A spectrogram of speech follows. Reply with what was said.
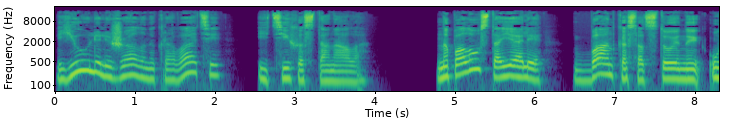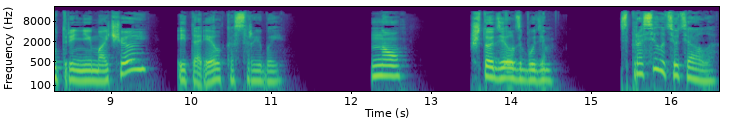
Юля лежала на кровати и тихо стонала. На полу стояли банка с отстойной утренней мочой и тарелка с рыбой. «Ну, что делать будем?» — спросила тетя Алла.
